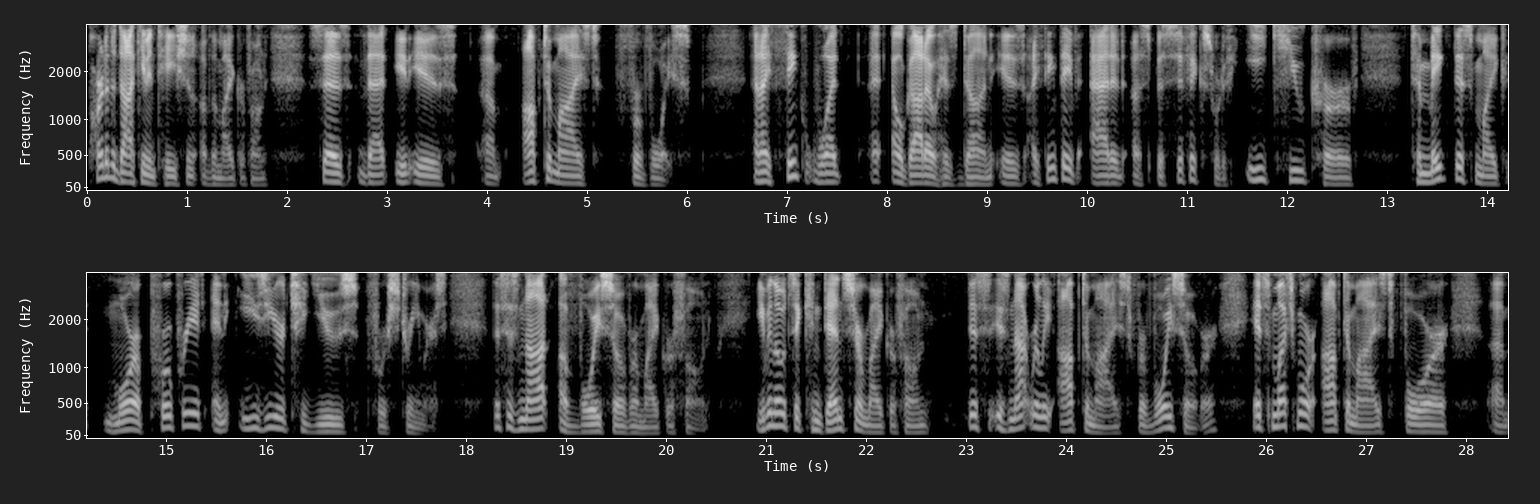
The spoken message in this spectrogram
Part of the documentation of the microphone says that it is um, optimized for voice. And I think what Elgato has done is I think they've added a specific sort of EQ curve to make this mic more appropriate and easier to use for streamers. This is not a voiceover microphone. Even though it's a condenser microphone, this is not really optimized for voiceover. It's much more optimized for um,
